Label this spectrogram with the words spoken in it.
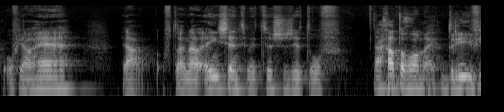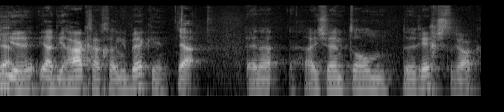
of jouw her, ja, of daar nou 1 centimeter tussen zit of daar gaat toch wel mee. 3, 4, ja. die haak gaat gewoon die bek in. Ja. En hij, hij zwemt dan de rechtstrak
